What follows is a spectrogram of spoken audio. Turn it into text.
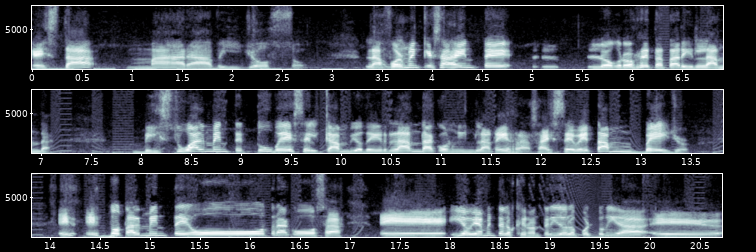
está maravilloso. La forma bien. en que esa gente logró retratar Irlanda. Visualmente tú ves el cambio de Irlanda con Inglaterra. O sea, se ve tan bello. Es, es totalmente otra cosa. Eh, y obviamente los que no han tenido la oportunidad, eh,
